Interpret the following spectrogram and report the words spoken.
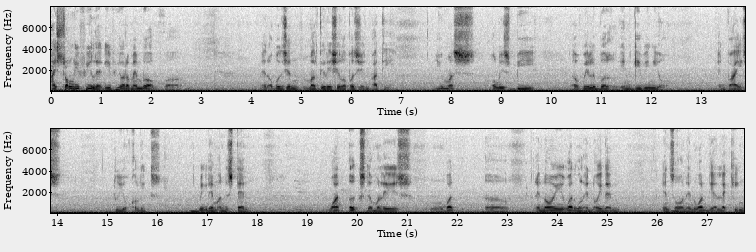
I strongly feel that if you are a member of uh, an opposition multiracial opposition party, you must always be available in giving your advice to your colleagues, make them understand what irks the Malays, what uh, annoy, what will annoy them, and so on, and what they are lacking,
